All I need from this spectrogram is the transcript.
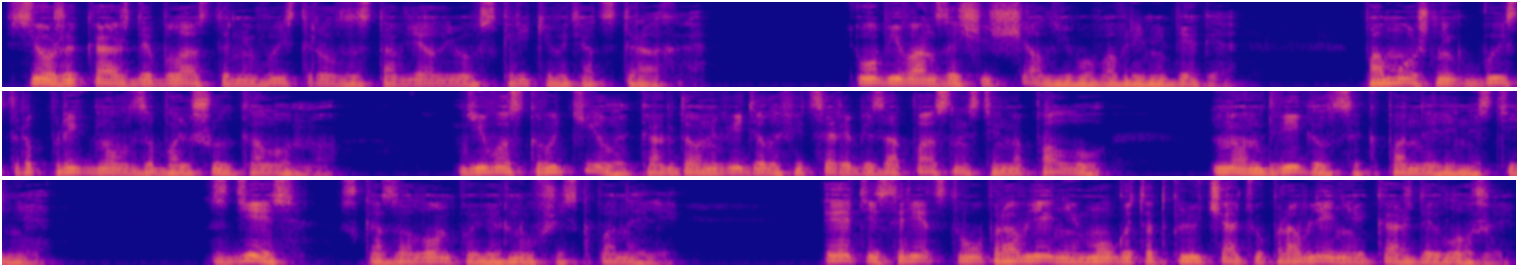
Все же каждый бластерный выстрел заставлял его вскрикивать от страха. Убиван защищал его во время бега. Помощник быстро прыгнул за большую колонну. Его скрутило, когда он видел офицера безопасности на полу, но он двигался к панели на стене. «Здесь», — сказал он, повернувшись к панели. «Эти средства управления могут отключать управление каждой ложи.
